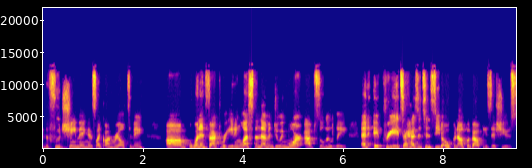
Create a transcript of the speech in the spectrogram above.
The food shaming is like unreal to me. Um, when in fact we're eating less than them and doing more. Absolutely. And it creates a hesitancy to open up about these issues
